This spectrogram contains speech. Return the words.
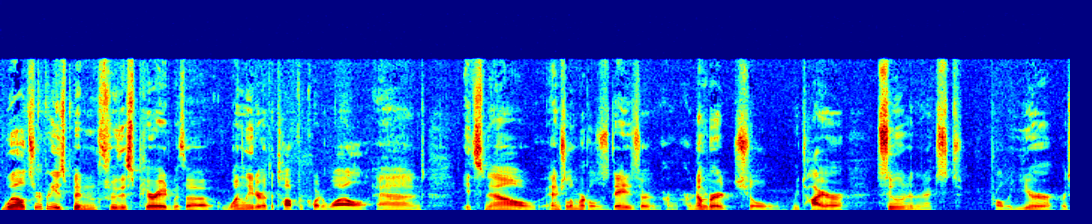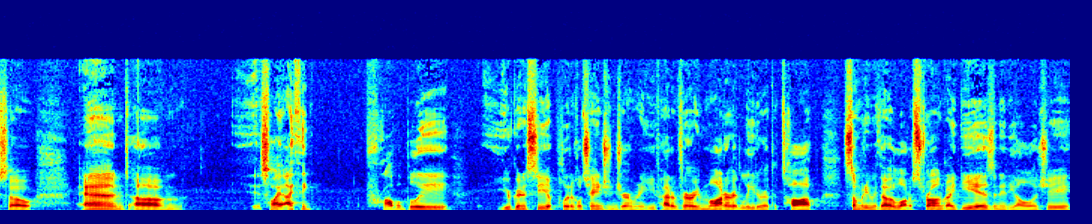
Well, Germany has been through this period with a one leader at the top for quite a while, and it's now Angela Merkel's days are, are, are numbered. She'll retire soon in the next probably year or so, and um, so I, I think probably you're going to see a political change in Germany. You've had a very moderate leader at the top, somebody without a lot of strong ideas and ideology.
